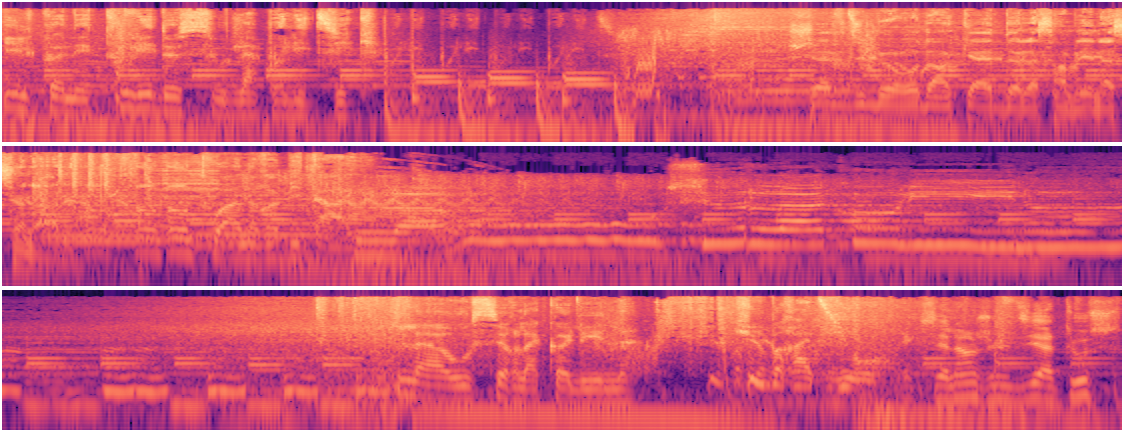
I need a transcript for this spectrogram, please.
Il connaît tous les dessous de la politique. Chef du bureau d'enquête de l'Assemblée nationale. Antoine Robitaille. Là-haut sur la colline. Là-haut sur la colline. Cube Radio. Excellent jeudi à tous.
